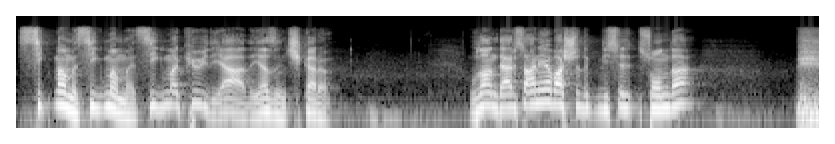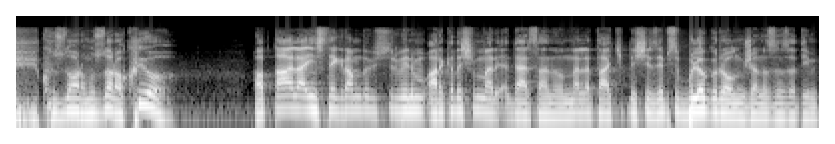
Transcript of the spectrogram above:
Sigma mı Sigma mı? Sigma Q'ydu ya adı yazın çıkar o. Ulan dershaneye başladık lise sonda. Üf, kızlar muzlar akıyor. Hatta hala Instagram'da bir sürü benim arkadaşım var dershanede. Onlarla takipleşiriz. Hepsi blogger olmuş anasını satayım.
